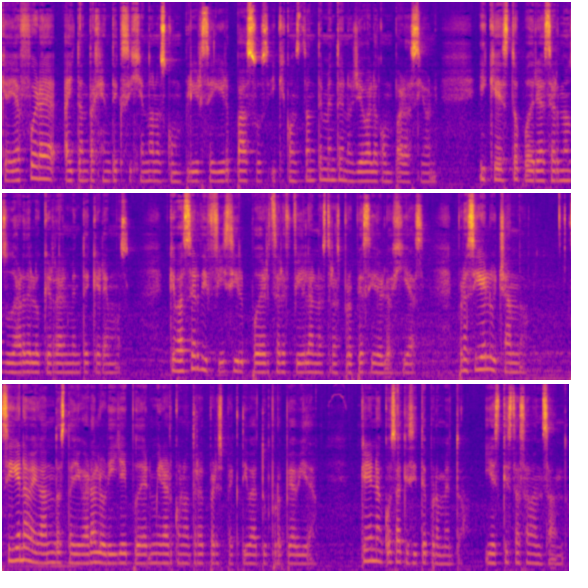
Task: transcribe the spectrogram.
que allá afuera hay tanta gente exigiéndonos cumplir, seguir pasos y que constantemente nos lleva a la comparación y que esto podría hacernos dudar de lo que realmente queremos, que va a ser difícil poder ser fiel a nuestras propias ideologías, pero sigue luchando, sigue navegando hasta llegar a la orilla y poder mirar con otra perspectiva tu propia vida. Que hay una cosa que sí te prometo, y es que estás avanzando,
